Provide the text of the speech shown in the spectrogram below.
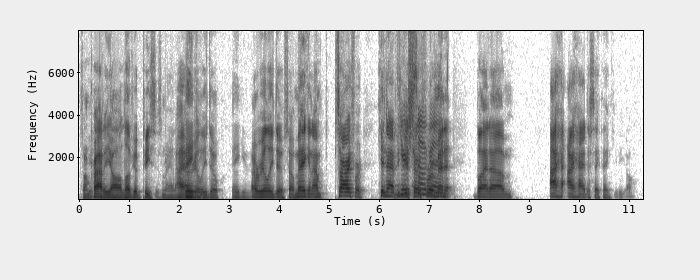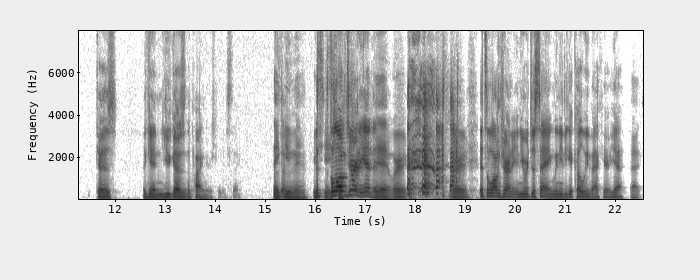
So I'm proud of y'all. Love your pieces, man. I, I really you. do. Thank you. Man. I really do. So Megan, I'm sorry for kidnapping You're your show so for good. a minute, but um, I I had to say thank you to y'all because again, you guys are the pioneers for this thing. Thank So, you, man. It's, it's a you. long journey, isn't it? Yeah, word. word. it's a long journey, and you were just saying we need to get Kobe back here. Yeah, Facts.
